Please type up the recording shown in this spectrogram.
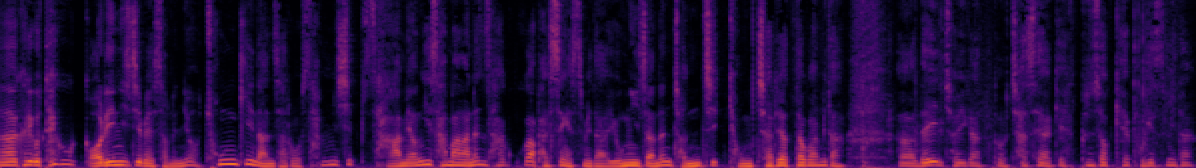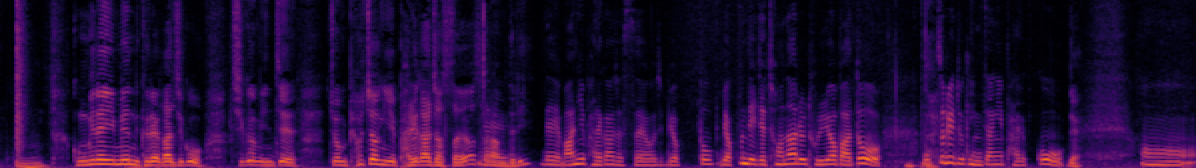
아, 그리고 태국 어린이집에서는요, 총기 난사로 34명이 사망하는 사고가 발생했습니다. 용의자는 전직 경찰이었다고 합니다. 어, 내일 저희가 또 자세하게 분석해 보겠습니다. 음, 국민의힘은 그래가지고 지금 이제 좀 표정이 밝아졌어요, 네. 사람들이? 네, 네 많이 밝아졌어요. 몇, 몇 군데 이제 전화를 돌려봐도 네. 목소리도 굉장히 밝고, 네. 어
